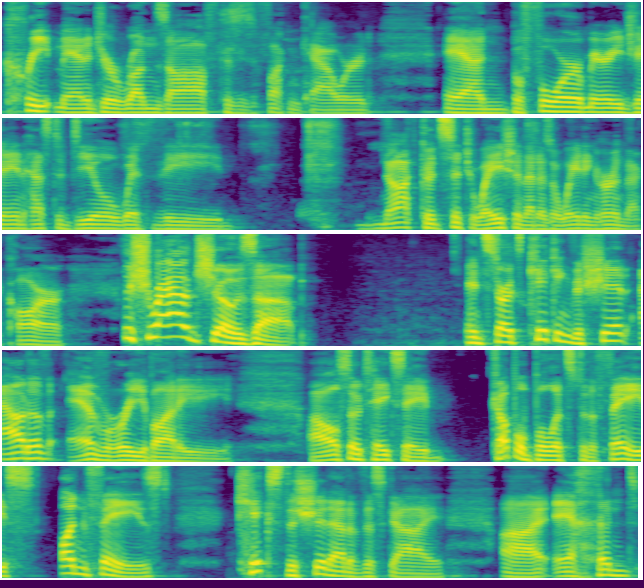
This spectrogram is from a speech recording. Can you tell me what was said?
creep manager runs off because he's a fucking coward. And before Mary Jane has to deal with the not good situation that is awaiting her in that car, the shroud shows up and starts kicking the shit out of everybody. Also takes a couple bullets to the face, unfazed, kicks the shit out of this guy, uh, and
